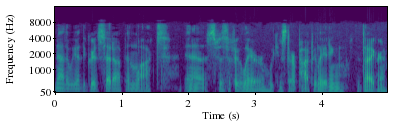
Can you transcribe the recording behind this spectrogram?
Now that we have the grid set up and locked in a specific layer, we can start populating the diagram.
